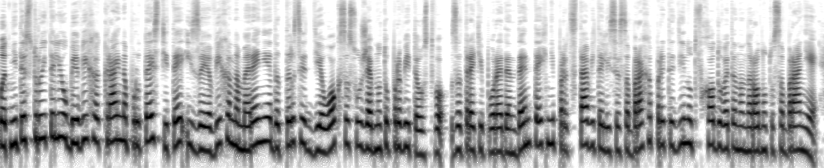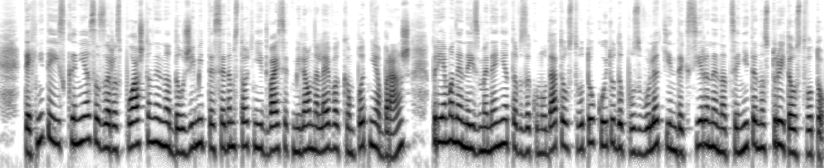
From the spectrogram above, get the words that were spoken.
Пътните строители обявиха край на протестите и заявиха намерение да търсят диалог с служебното правителство. За трети пореден ден техни представители се събраха пред един от входовете на Народното събрание. Техните искания са за разплащане на дължимите 720 милиона лева към пътния бранш, приемане на измененията в законодателството, които да позволят индексиране на цените на строителството.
